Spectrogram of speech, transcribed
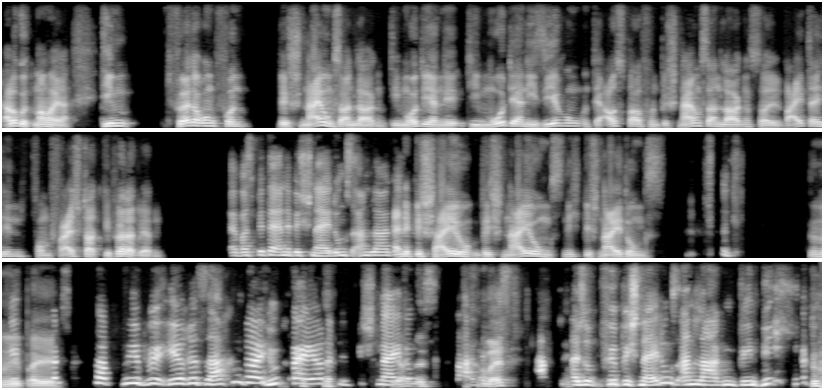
Aber gut, machen wir ja. Die Förderung von Beschneiungsanlagen. Die, Moderni die Modernisierung und der Ausbau von Beschneiungsanlagen soll weiterhin vom Freistaat gefördert werden. Äh, was bitte eine Beschneidungsanlage? Eine Bescheiung, Beschneiungs, nicht Beschneidungs. bei habt ihr für ihre Sachen da im Bayern? Beschneidungsanlagen. Ja, du weißt, also für Beschneidungsanlagen bin ich. Du,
